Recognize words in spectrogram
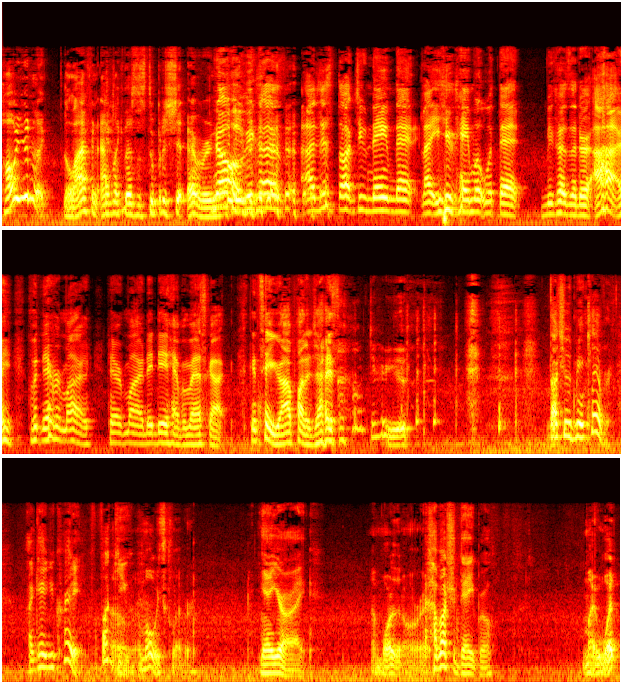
How are you gonna like, laugh and act like that's the stupidest shit ever No, because I just thought you named that like you came up with that because of their eye. But never mind. Never mind. They did have a mascot. Continue. I apologize. how dare you thought you was being clever. I gave you credit. Fuck Oh, you. I'm always clever. Yeah, you're alright. I'm more than all right. How about your day, bro? My what?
